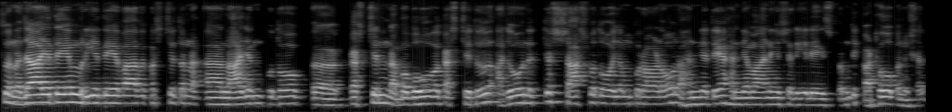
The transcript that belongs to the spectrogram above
So Najayate Mriyate Va Vipaschita Nayan Kuto Kaschin Nababhuva Kaschit Ajo Nitya Shashvatoyam Purano Nahanyate Hanyamane Sharire is from the Kathopanishad.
